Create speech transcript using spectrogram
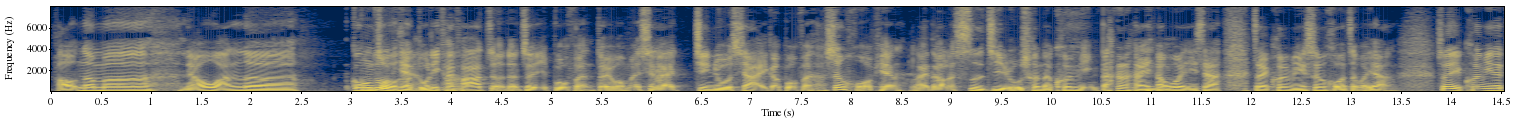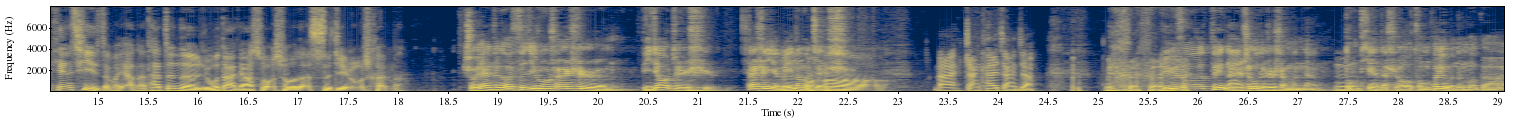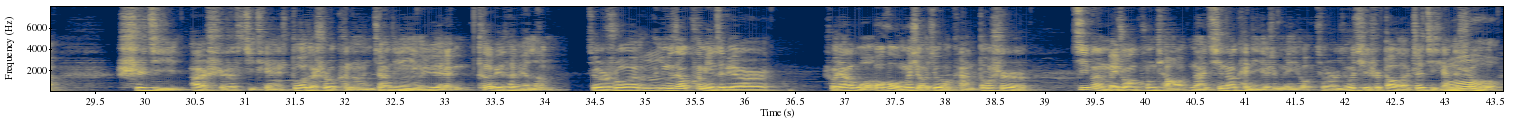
好，那么聊完了。工作和独立开发者的这一部分，对我们现在进入下一个部分啊，生活篇，来到了四季如春的昆明，当然要问一下，在昆明生活怎么样？所以昆明的天气怎么样呢？它真的如大家所说的四季如春吗？首先，这个四季如春是比较真实，但是也没那么真实。来展开讲讲。比如说最难受的是什么呢？冬天的时候总会有那么个。十几、二十几天，多的时候可能将近一个月，特别特别冷。就是说，因为在昆明这边，首先我包括我们小区，我看都是基本没装空调，暖气呢肯定也是没有。就是尤其是到了这几天的时候，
